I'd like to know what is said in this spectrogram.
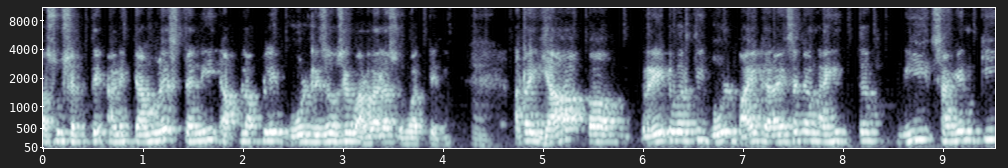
असू शकते आणि त्यामुळेच त्यांनी आपलं आपले गोल्ड रिझर्व हे वाढवायला सुरुवात केली. आता या रेटवरती गोल्ड बाय करायचं का नाही तर मी सांगेन की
